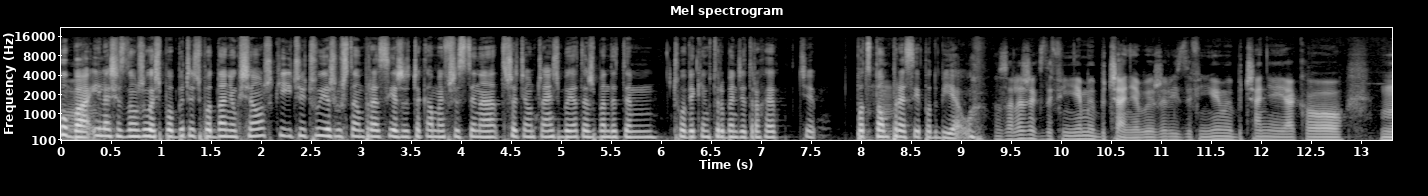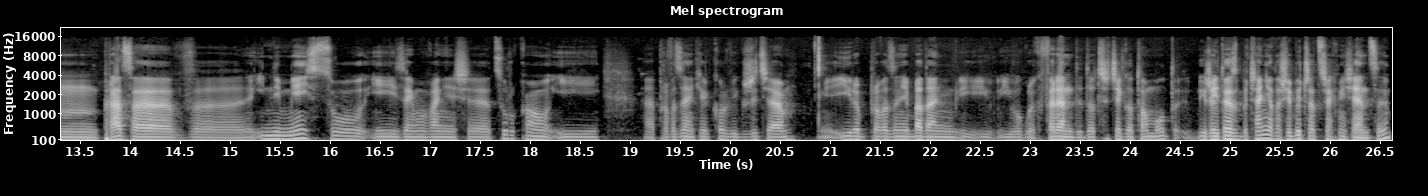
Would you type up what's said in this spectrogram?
Kuba, ile się zdążyłeś pobyczyć po daniu książki i czy czujesz już tę presję, że czekamy wszyscy na trzecią część, bo ja też będę tym człowiekiem, który będzie trochę cię pod tą mhm. presję podbijał. No zależy jak zdefiniujemy byczenie, bo jeżeli zdefiniujemy byczenie jako mm, pracę w innym miejscu i zajmowanie się córką i prowadzenie jakiegokolwiek życia i prowadzenie badań i, i w ogóle kwerendy do trzeciego tomu, to jeżeli to jest byczenie, to się bycza trzech miesięcy.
